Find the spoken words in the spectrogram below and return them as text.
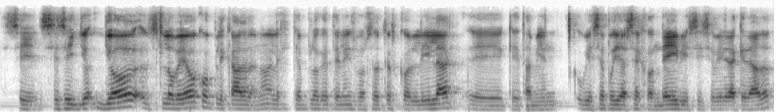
Sí, sí, sí, yo, yo lo veo complicado, ¿no? El ejemplo que tenéis vosotros con Lillard, eh, que también hubiese podido ser con Davis si se hubiera quedado,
